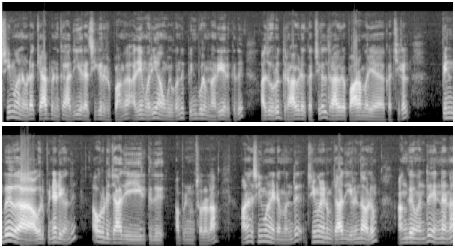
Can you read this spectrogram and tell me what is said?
சீமானோட கேப்டனுக்கு அதிக ரசிகர் இருப்பாங்க. அதே மாதிரி அவங்களுக்கு வந்து பின்புலம் நிறைய இருக்குது. அது ஒரு திராவிட கட்சிகள் திராவிட பாரம்பரிய கட்சிகள். பின்பு அவர் பின்னாடி வந்து அவரோட ஜாதி இருக்குது அப்படின்னு சொல்லலாம். ஆனால் சீமானிடம் வந்து சீமானிடம் ஜாதி இருந்தாலும் அங்கே வந்து என்னென்னா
